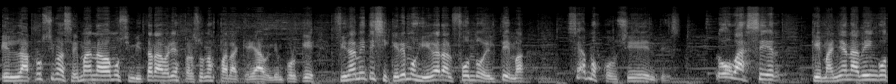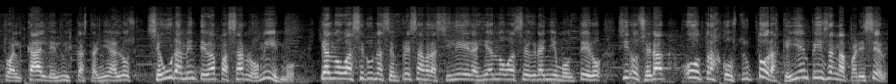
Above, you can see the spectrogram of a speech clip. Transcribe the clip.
en la próxima semana vamos a invitar a varias personas para que hablen, porque finalmente si queremos llegar al fondo del tema, seamos conscientes. No va a ser que mañana venga otro alcalde, Luis Castañeda seguramente va a pasar lo mismo. Ya no va a ser unas empresas brasileras, ya no va a ser Grañe Montero, sino serán otras constructoras que ya empiezan a aparecer.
